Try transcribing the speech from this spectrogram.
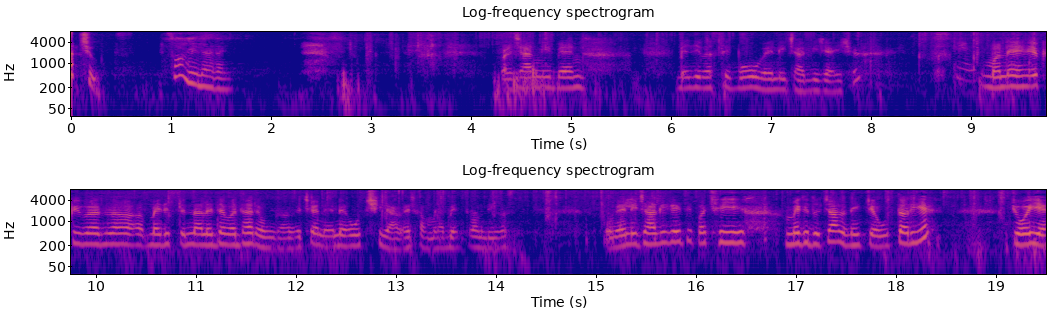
આછું સ્વામિનારાયણ. પણ જાનની બેન બે દિવસથી બહુ વહેલી જાગી જાય છે. મને એ ફીવરના મેડિસિનના લીધે વધારે ઊંઘ આવે છે અને એને ઓછી આવે છે હમણાં બે ત્રણ દિવસ. તો વહેલી જાગી ગઈ હતી. પછી મેં કીધું, ચાલ નીચે ઉતરીએ, જોઈએ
